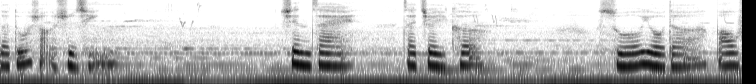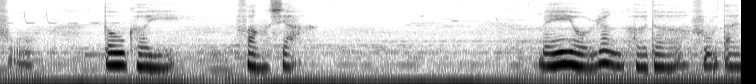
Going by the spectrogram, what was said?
了多少的事情，现在在这一刻，所有的包袱。都可以放下，没有任何的负担，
